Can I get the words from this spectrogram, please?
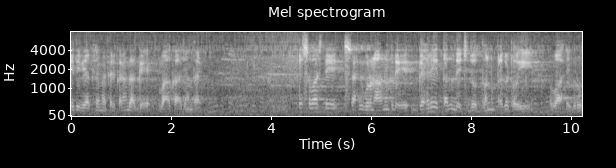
ਇਹਦੀ ਵਿਆਖਿਆ ਮੈਂ ਫਿਰ ਕਰਾਂਗਾ, ਅੱਗੇ ਵਾਕ ਆ ਜਾਂਦਾ ਹੈ। ਇਸ ਵਾਸਤੇ ਸਾਹਿਬ ਗੁਰੂ ਨਾਨਕ ਦੇ ਗਹਿਰੇ ਤਲ ਦੇ ਵਿੱਚ ਜੋ ਧੁਨ ਪ੍ਰਗਟ ਹੋਈ, ਵਾਹਿਗੁਰੂ।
